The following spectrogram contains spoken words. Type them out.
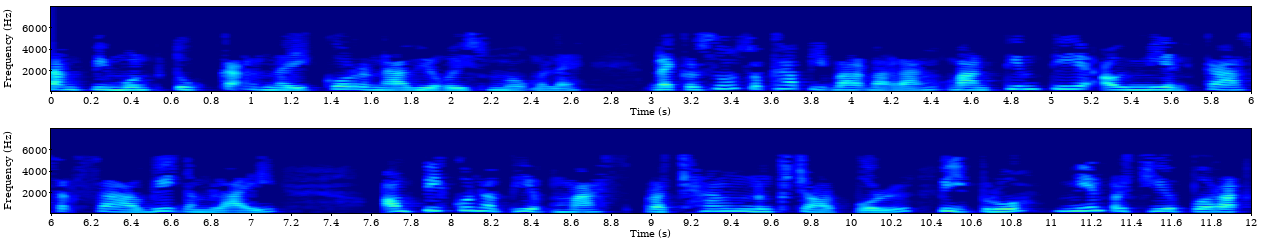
តាំងពីមុនផ្ទុះករណីកូវីដ -19 មកម្លេះដែលក្រសួងសុខាភិបាលបារាំងបានទាមទារឲ្យមានការសិក្សាវិតម្លៃ អំពីគុណភាពម៉ាស់ប្រឆាំងនឹងខ្យល់ពុលពីព្រោះមានប្រជាពលរដ្ឋ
